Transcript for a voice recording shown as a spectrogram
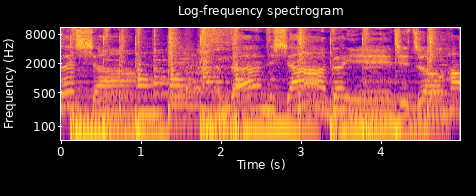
思想。等你下个一起走好。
